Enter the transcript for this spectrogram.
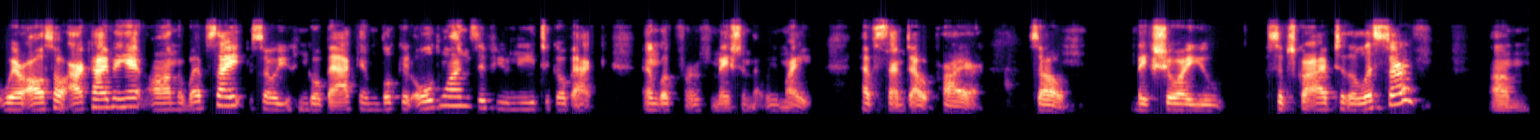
we're also archiving it on the website, so you can go back and look at old ones if you need to go back and look for information that we might have sent out prior. So make sure you subscribe to the listserv um,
